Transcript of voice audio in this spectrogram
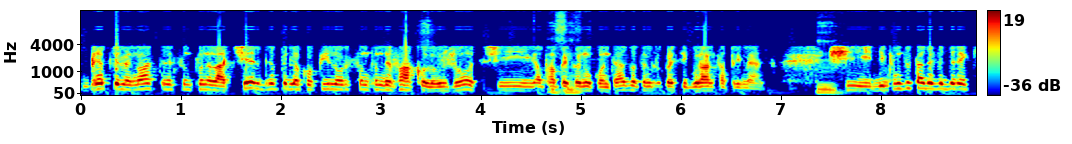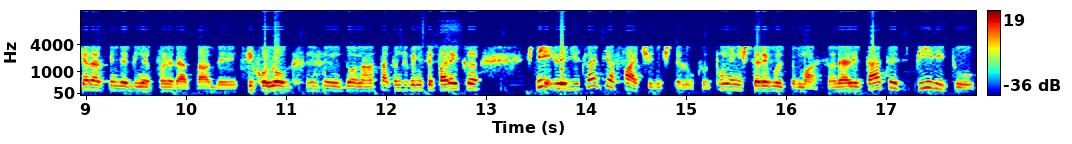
drepturile noastre sunt până la cer, drepturile copiilor sunt undeva acolo jos și aproape că nu contează pentru că siguranța primează. Mm. Și din punctul ăsta de vedere chiar ar prinde bine părerea ta de psiholog în zona asta, pentru că mi se pare că, știi, legislația face niște lucruri, pune niște reguli pe masă. În realitate, spiritul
